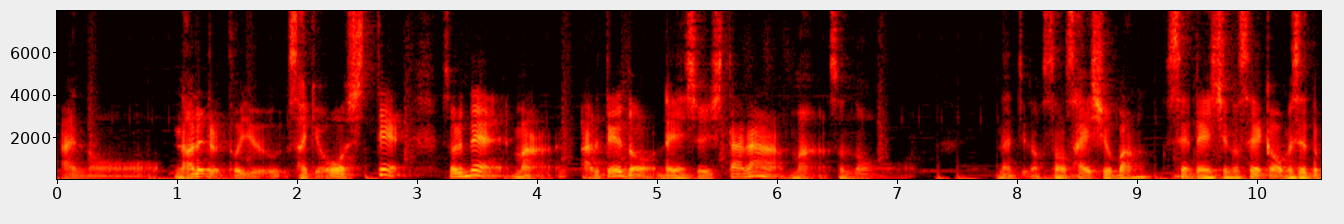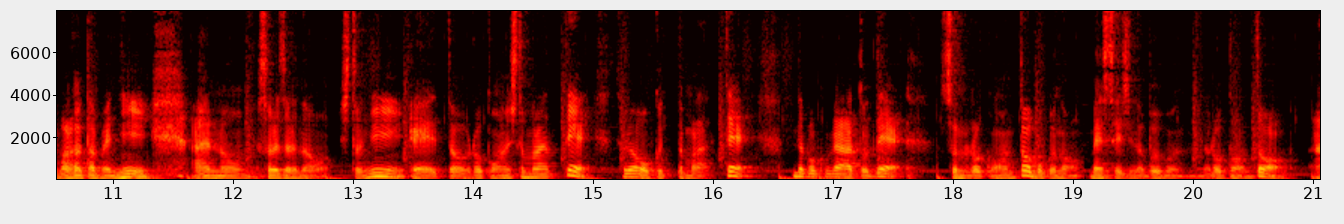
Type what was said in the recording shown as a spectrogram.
あの慣れるという作業をしてそれでまあある程度練習したらまあそのなんていうのその最終版練習の成果を見せてもらうためにあのそれぞれの人に、えーと、録音してもらってそれを送ってもらってで僕が後でその録音と僕のメッセージの部分の録音とあ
